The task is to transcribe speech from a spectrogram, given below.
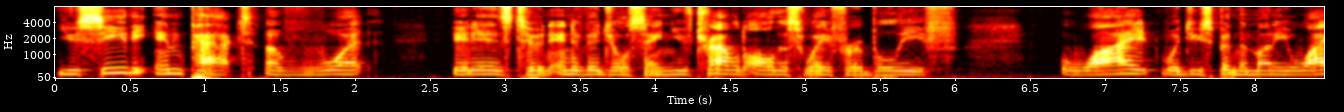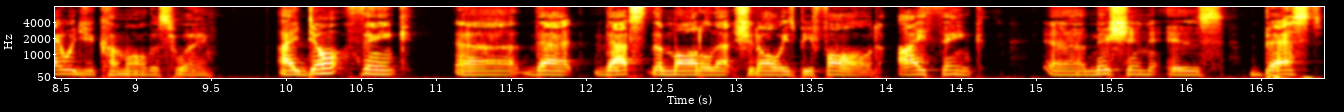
you see the impact of what it is to an individual saying, You've traveled all this way for a belief. Why would you spend the money? Why would you come all this way? I don't think uh, that that's the model that should always be followed. I think uh, mission is best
